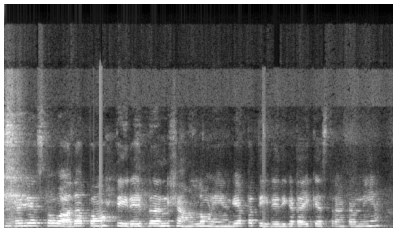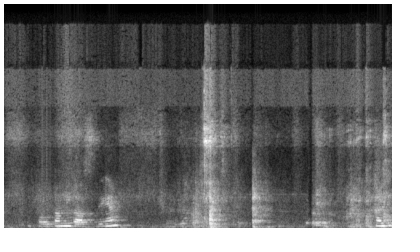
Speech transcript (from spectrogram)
ਠੀਕ ਹੈ ਜੀ, ਇਸ ਤੋਂ ਬਾਅਦ ਆਪਾਂ ਤੀਰੇ ਦਾ ਨਿਸ਼ਾਨ ਲਾਉਣੇ ਹੈਗੇ, ਆਪਾਂ ਤੀਰੇ ਦੀ ਕਟਾਈ ਕਿਸ ਤਰ੍ਹਾਂ ਕਰਨੀ ਆ, ਉਹ ਤੁਹਾਨੂੰ ਦੱਸਦੇ ਆ। ਹਾਂਜੀ,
